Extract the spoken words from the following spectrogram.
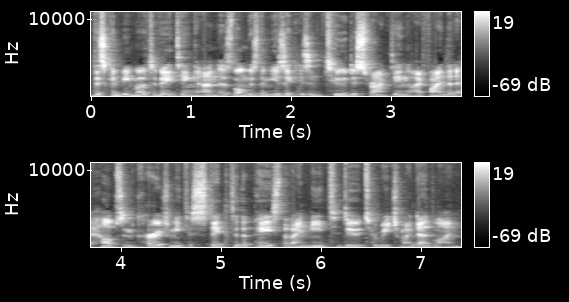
This can be motivating and as long as the music isn't too distracting, I find that it helps encourage me to stick to the pace that I need to do to reach my deadline.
